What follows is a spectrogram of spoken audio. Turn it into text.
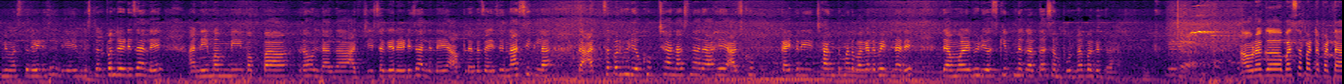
मी मस्त रेडी झाली आहे. मिस्टर पण रेडी झाले. आणि मम्मी पप्पा राहुल दादा आजी सगळे रेडी झालेले आपल्याला जायचं आहे नाशिकला. तर आजचा पण व्हिडिओ खूप छान असणार आहे. आज खूप काहीतरी छान तुम्हाला बघायला भेटणार आहे. त्यामुळे व्हिडिओ स्किप न करता संपूर्ण बघत राहा. आवरा ग बसा पटापटा.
